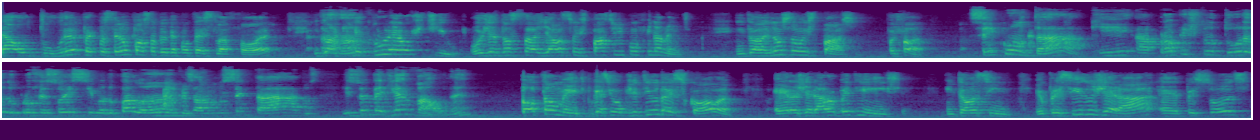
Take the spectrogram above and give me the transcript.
da altura, para que você não possa ver o que acontece lá fora. Então, uhum. a arquitetura é hostil. Hoje, as nossas salas de aula são espaços de confinamento. Então elas não são um espaço. Pode falar. Sem contar que a própria estrutura do professor em cima do palanque, os alunos sentados, isso é medieval, né? Totalmente, porque assim, o objetivo da escola era gerar obediência. Então, assim, eu preciso gerar é, pessoas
